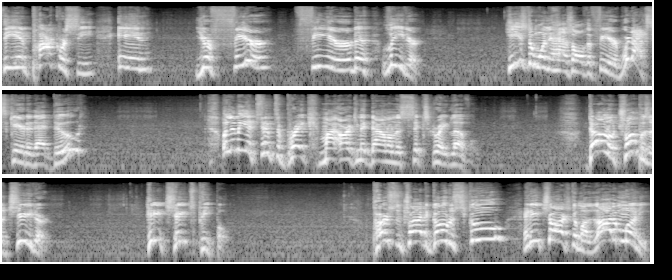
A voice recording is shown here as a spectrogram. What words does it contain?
The hypocrisy in your fear, feared leader. He's the one that has all the fear. We're not scared of that dude. But let me attempt to break my argument down on a sixth grade level. Donald Trump is a cheater. He cheats people. Person tried to go to school and he charged them a lot of money.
